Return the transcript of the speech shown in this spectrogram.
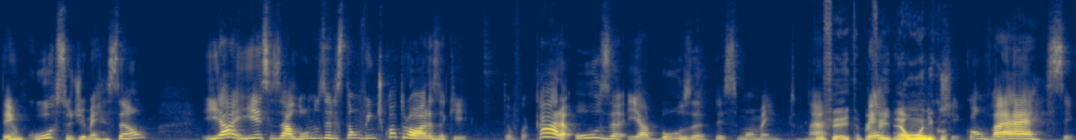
tem um curso de imersão. E aí esses alunos, eles estão 24 horas aqui. Então, cara, usa e abusa desse momento, né? Perfeito, perfeito. Pergunte, é o único. Converse,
